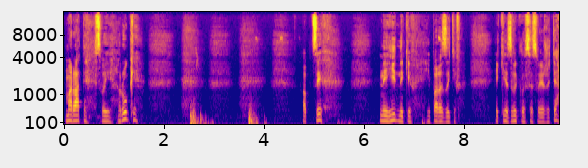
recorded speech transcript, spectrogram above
марати свої руки об цих негідників і паразитів, які звикли все своє життя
